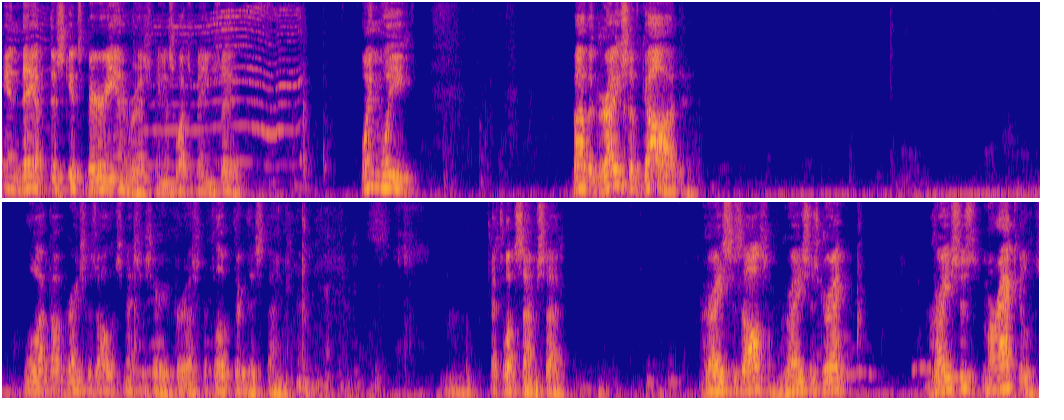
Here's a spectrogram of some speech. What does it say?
in depth, this gets very interesting, is what's being said. When we, by the grace of God, well, I thought grace was all that's necessary for us to float through this thing. That's what some say. Grace is awesome. Grace is great. Grace is miraculous.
